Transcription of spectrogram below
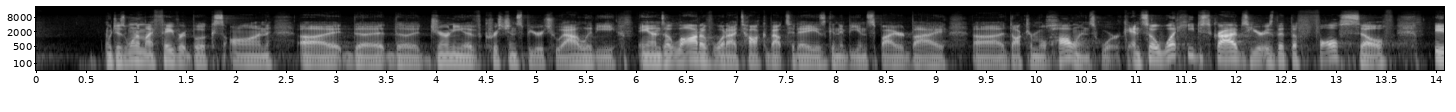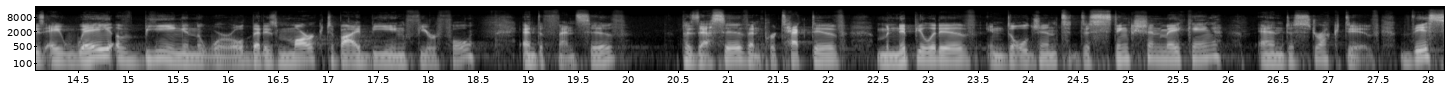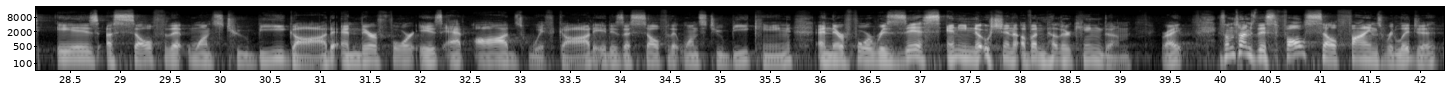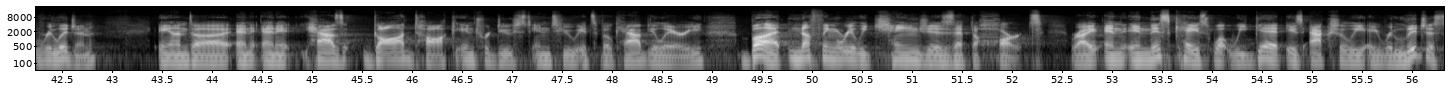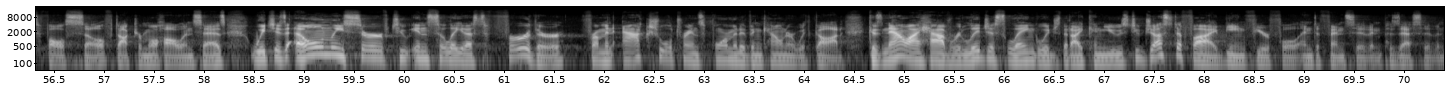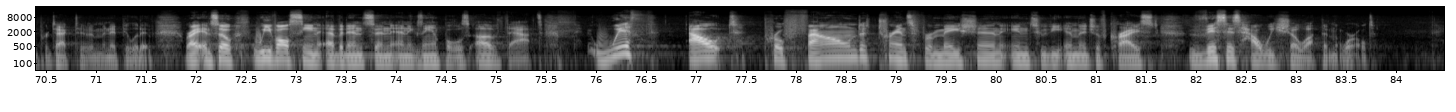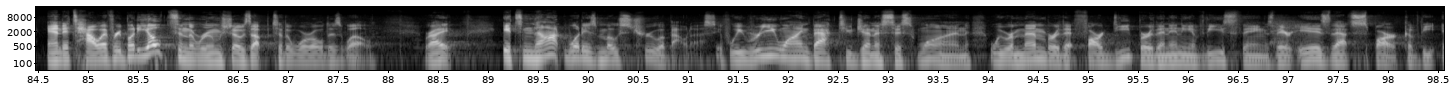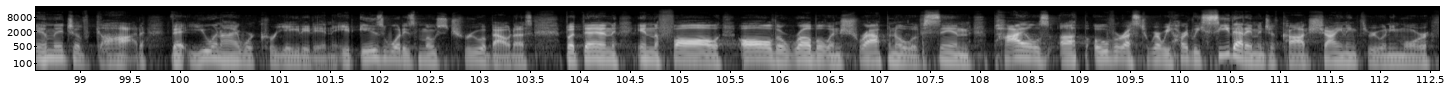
which is one of my favorite books on uh, the, the journey of Christian spirituality. And a lot of what I talk about today is going to be inspired by uh, Dr. Mulholland's work. And so, what he describes here is that the false self is a way of being in the world that is marked by being fearful and defensive possessive and protective, manipulative, indulgent, distinction making, and destructive. This is a self that wants to be God and therefore is at odds with God. It is a self that wants to be king and therefore resists any notion of another kingdom, right? Sometimes this false self finds religion, and, uh, and, and it has God talk introduced into its vocabulary, but nothing really changes at the heart right? And in this case, what we get is actually a religious false self, Dr. Mulholland says, which is only served to insulate us further from an actual transformative encounter with God. Because now I have religious language that I can use to justify being fearful and defensive and possessive and protective and manipulative, right? And so we've all seen evidence and, and examples of that. Without profound transformation into the image of Christ, this is how we show up in the world. And it's how everybody else in the room shows up to the world as well, right? It's not what is most true about us. If we rewind back to Genesis 1, we remember that far deeper than any of these things, there is that spark of the image of God that you and I were created in. It is what is most true about us. But then in the fall, all the rubble and shrapnel of sin piles up over us to where we hardly see that image of God shining through anymore.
